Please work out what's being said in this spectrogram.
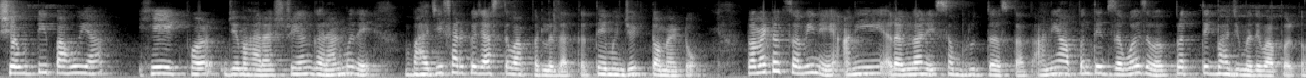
शेवटी पाहूया हे एक फळ जे महाराष्ट्रीयन घरांमध्ये भाजीसारखं जास्त वापरलं जातं ते म्हणजे टोमॅटो. टोमॅटो चवीने आणि रंगाने समृद्ध असतात आणि आपण ते जवळजवळ प्रत्येक भाजीमध्ये वापरतो.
